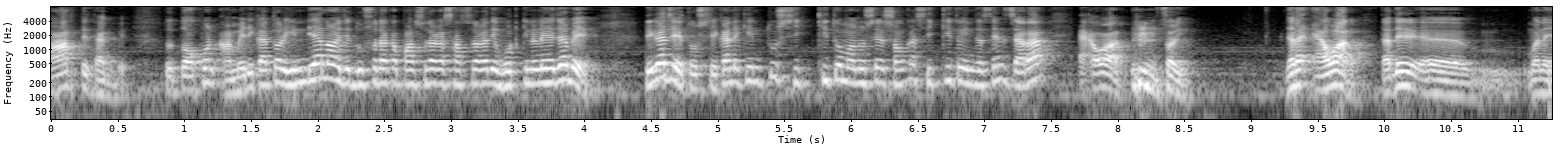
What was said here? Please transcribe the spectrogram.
বাড়তে থাকবে। তো তখন আমেরিকা তো আর ইন্ডিয়া নয় যে দুশো টাকা, পাঁচশো টাকা, সাতশো টাকা দিয়ে ভোট কিনে নিয়ে যাবে। ঠিক আছে? তো সেখানে কিন্তু শিক্ষিত মানুষের সংখ্যা শিক্ষিত ইন দ্য সেন্স যারা সরি যারা অ্যাওয়ার তাদের মানে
